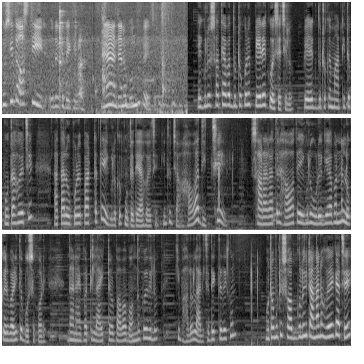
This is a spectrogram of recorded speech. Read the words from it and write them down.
খুশি তো অস্থির ওদেরকে দেখে। হ্যাঁ যেন বন্ধু পেয়েছে। এগুলোর সাথে আবার দুটো করে পেরেকও এসেছিল। পেরেক দুটোকে মাটিতে পোঁতা হয়েছে আর তার উপরে পাটটাতে এগুলোকে পুঁতে দেওয়া হয়েছে। কিন্তু যা হাওয়া দিচ্ছে। সারা রাতের হাওয়াতে এগুলো উড়ে গিয়ে আবার না লোকের বাড়িতে বসে পড়ে। ধান একবারটি লাইটটা ওর বাবা বন্ধ করে দিল। কি ভালো লাগছে দেখতে দেখুন। মোটামুটি সবগুলোই টাঙানো হয়ে গেছে,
